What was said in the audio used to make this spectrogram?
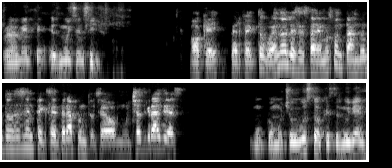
realmente es muy sencillo. Ok, perfecto. Bueno, les estaremos contando entonces en texetera.co. Muchas gracias. Con mucho gusto, que estés muy bien.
